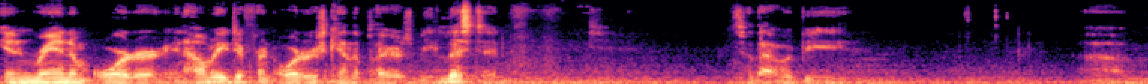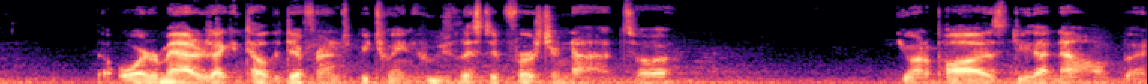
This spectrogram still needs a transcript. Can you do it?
in random order, and how many different orders can the players be listed? So that would be um, the order matters, I can tell the difference between who's listed first or not, so if you wanna pause, do that now, but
